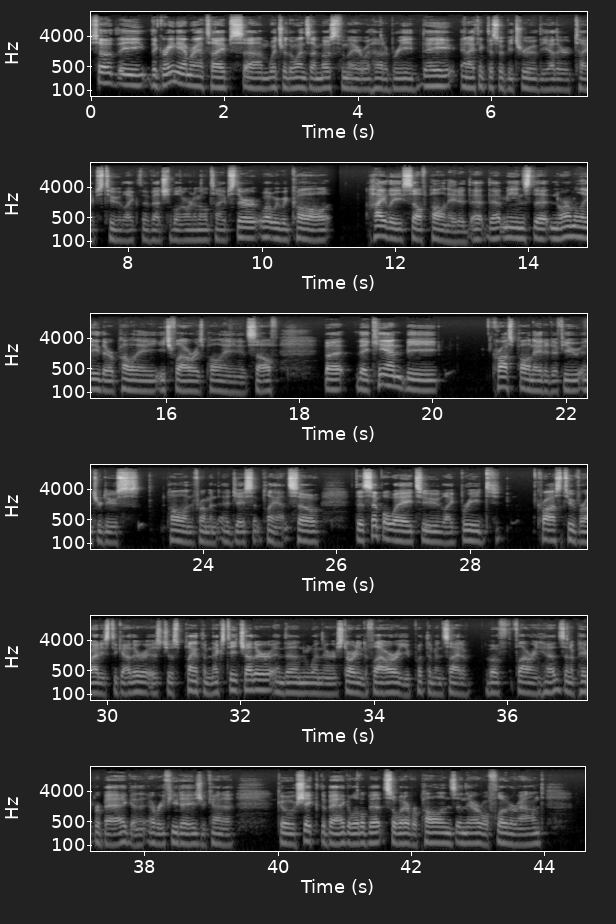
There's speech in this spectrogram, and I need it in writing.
So the the grain amaranth types, um, which are the ones I'm most familiar with how to breed, they and I think this would be true of the other types too, like the vegetable and ornamental types. They're what we would call highly self-pollinated. That that means that normally they're pollinating each flower is pollinating itself, but they can be cross-pollinated if you introduce pollen from an adjacent plant. So the simple way to like breed cross two varieties together is just plant them next to each other and then when they're starting to flower you put them inside of both flowering heads in a paper bag and every few days you kind of go shake the bag a little bit so whatever pollen's in there will float around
